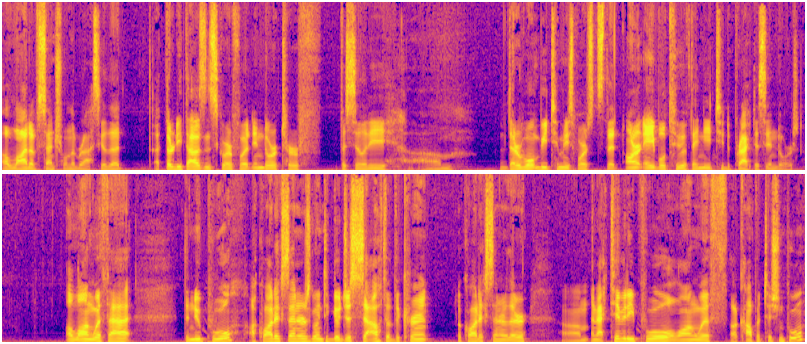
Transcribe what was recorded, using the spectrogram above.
a lot of central Nebraska. That a thirty thousand square foot indoor turf facility. Um, there won't be too many sports that aren't able to, if they need to, to practice indoors. Along with that, the new pool aquatic center is going to go just south of the current aquatic center there, um, an activity pool along with a competition pool.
